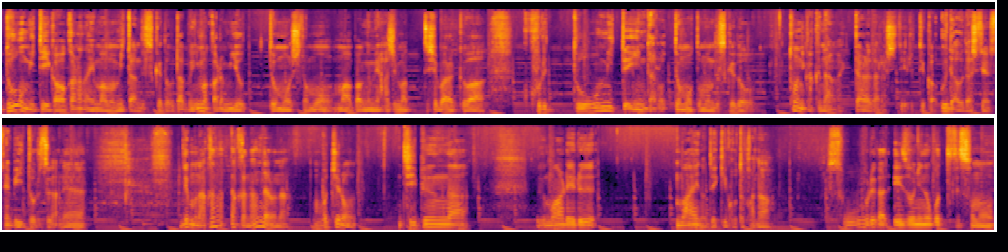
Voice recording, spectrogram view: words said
どう見ていいかわからないまま見たんですけど、多分今から見ようって思う人も、まあ番組始まってしばらくは、これどう見ていいんだろうって思うと思うんですけど、とにかく長い。ダラダラしているっていうか、うだうだしてるんですね、ビートルズがね。でもなかなか、なんだろうな。もちろん、自分が生まれる前の出来事かな。それが映像に残ってて、その、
